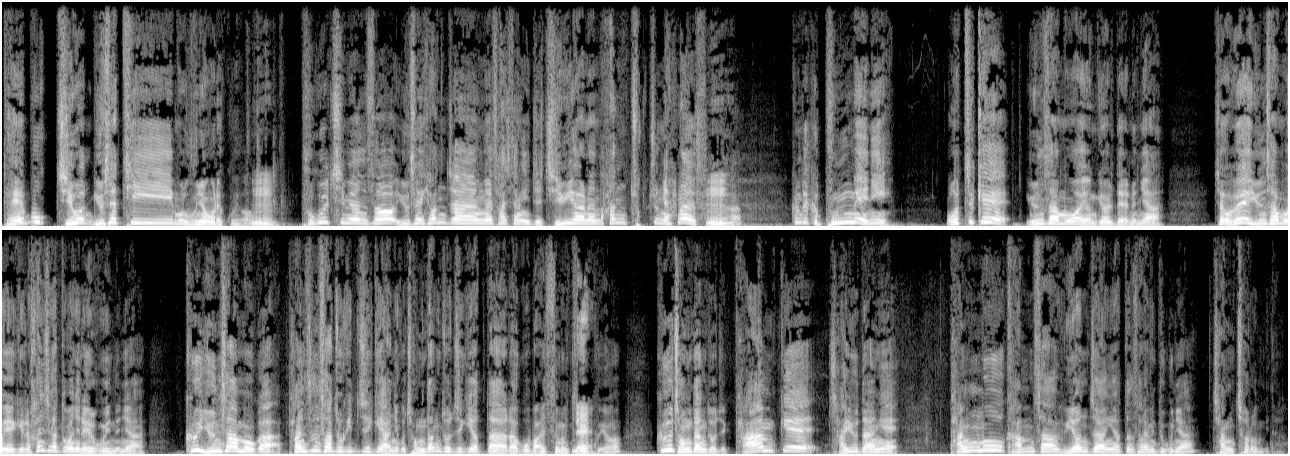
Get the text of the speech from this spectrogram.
대북 지원 유세팀을 운영을 했고요. 음. 북을 치면서 유세 현장을 사실상 이제 지휘하는 한 축 중에 하나였습니다. 음. 그런데 그 북맨이 어떻게 윤사모와 연결되느냐? 제가 왜 윤사모 얘기를 한 시간 동안이나 이러고 있느냐? 그 윤사모가 단순 사조직이 아니고 정당 조직이었다라고 말씀을 네. 드렸고요. 그 정당 조직 다 함께 자유당의 당무감사위원장이었던 사람이 누구냐? 장철호입니다.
